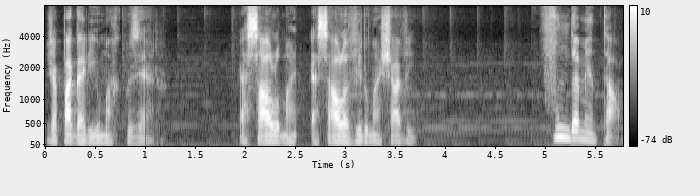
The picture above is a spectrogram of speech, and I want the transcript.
já pagaria o marco zero. Essa aula, essa aula vira uma chave fundamental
